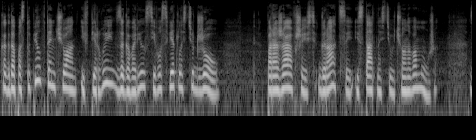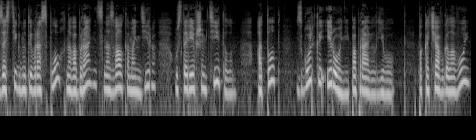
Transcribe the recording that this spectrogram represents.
когда поступил в Тэнчуан и впервые заговорил с его светлостью Джоу, поражавшись грацией и статностью ученого мужа. Застигнутый врасплох, новобранец назвал командира устаревшим титулом, а тот с горькой иронией поправил его. Покачав головой,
